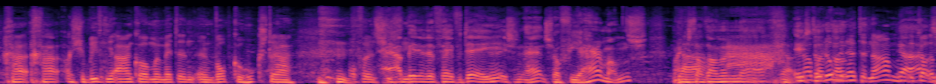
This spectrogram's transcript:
Ga, ga alsjeblieft niet aankomen met een, een Wopke Hoekstra of een Ja, binnen de VVD is een, hè, Sophie Hermans. Maar is dat dan een. eh, Ja, is nou, we dat noemen dan- net de naam. Ja, kan- is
